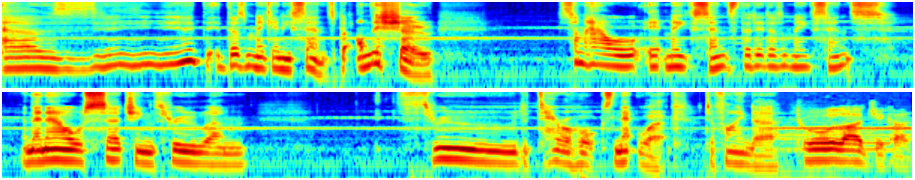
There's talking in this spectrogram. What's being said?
Uh, it doesn't make any sense. But on this show, somehow it makes sense that it doesn't make sense. And they're now searching through um, through the Terrahawks network to find a Too logical.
